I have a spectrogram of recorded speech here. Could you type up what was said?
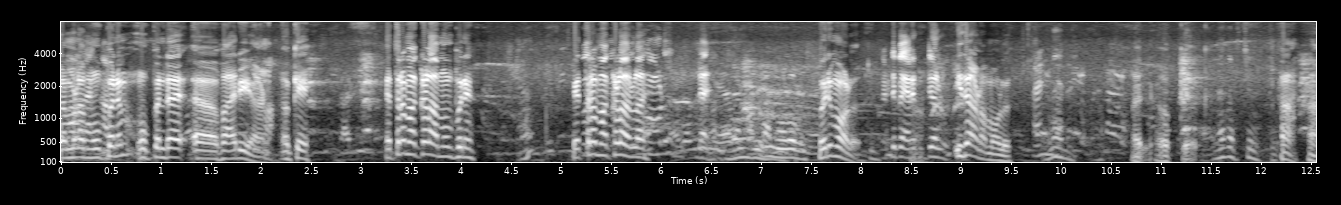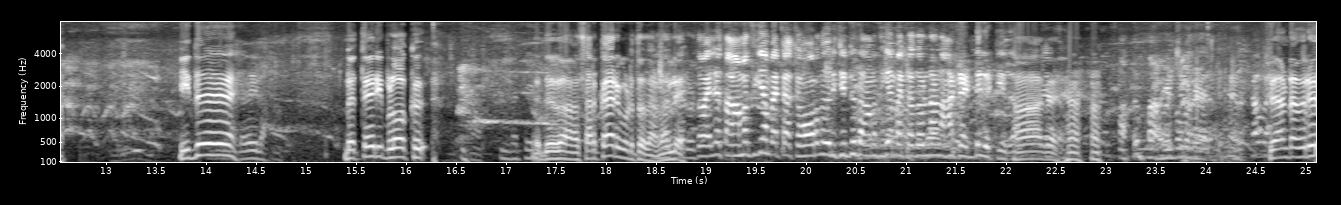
നമ്മുടെ മൂപ്പനും മൂപ്പന്റെ ഭാര്യയാണ്. ഓക്കെ. എത്ര മക്കളാ മൂപ്പന്? എത്ര മക്കളാ ഉള്ള? ഒരു മോൾ. ഇതാണോ മോൾ? ഓക്കെ ആ ആ. ഇത് ബത്തേരി ബ്ലോക്ക്. ഇത് സർക്കാർ കൊടുത്തതാണ് അല്ലേ? വലിയ താമസിക്കാൻ പറ്റാ ചോർന്ന് ഒരിച്ചിട്ട് താമസിക്കാൻ പറ്റാത്തതുകൊണ്ടാണ് ആ ഷെഡ് കിട്ടിയത്. ആ അതെ. ആ. ഒരു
